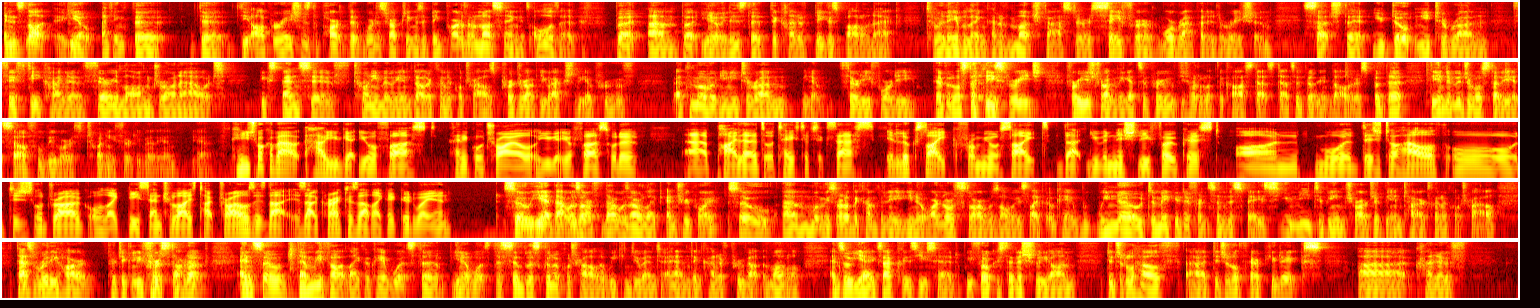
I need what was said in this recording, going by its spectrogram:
and it's not, you know, I think the the the operations, the part that we're disrupting, is a big part of it. I'm not saying it's all of it, but um, but you know, it is the the kind of biggest bottleneck to enabling kind of much faster, safer, more rapid iteration, such that you don't need to run 50 kind of very long, drawn out, expensive $20 million clinical trials per drug you actually approve. At the moment, you need to run, you know, 30, 40 pivotal studies for each for each drug that gets approved. You total up the cost, that's that's a billion dollars. But the the individual study itself will be worth 20, 30 million. Yeah. Can you talk about how you get your first clinical trial or you get your first sort of uh, pilot or taste of success. It looks like from your site that you've initially focused on more digital health or digital drug or like decentralized type trials. Is that is that correct? Is that like a good way in? So yeah, that was our that was our like entry point. So um, when we started the company, you know, our north star was always like, okay, we know to make a difference in this space, you need to be in charge of the entire clinical trial. That's really hard, particularly for a startup. And so then we thought like, okay, what's the you know what's the simplest clinical trial that we can do end to end and kind of prove out the model. And so yeah, exactly as you said, we focused initially on digital health, uh, digital therapeutics, uh, kind of.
